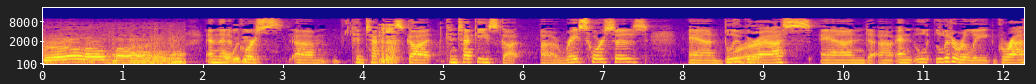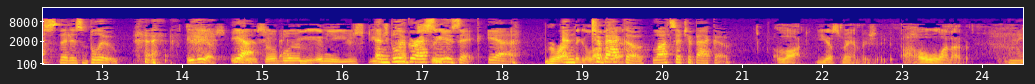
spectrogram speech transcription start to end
girl of mine. And then, Oh, of course, um, Kentucky's got Kentucky's got uh, racehorses and bluegrass and uh, and li- literally grass that is blue It is. Yeah. It is so blue, I mean, you just, you and bluegrass see it. music. Yeah, Right, and lot of tobacco, lots of tobacco. A lot. Yes, ma'am. There's a whole lot of it. Yeah.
